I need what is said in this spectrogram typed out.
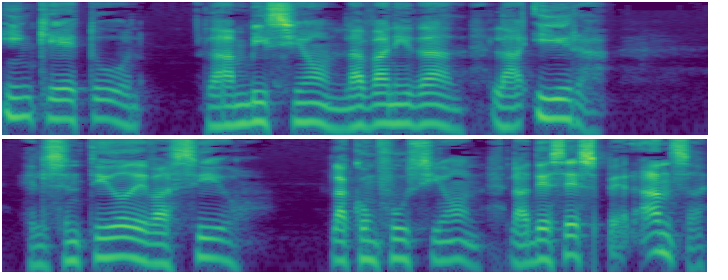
inquietud, la ambición, la vanidad, la ira, el sentido de vacío, la confusión, la desesperanza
